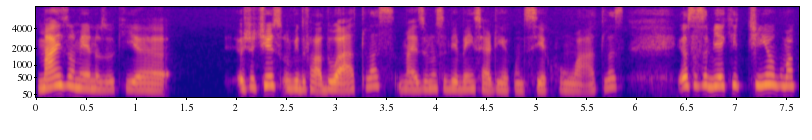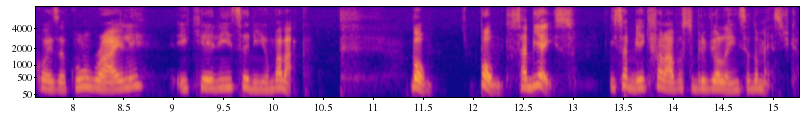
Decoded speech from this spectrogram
Mais ou menos o que ia. Eu já tinha ouvido falar do Atlas, mas eu não sabia bem certo o que acontecia com o Atlas. Eu só sabia que tinha alguma coisa com o Riley e que ele seria um babaca. Bom, ponto, sabia isso. E sabia que falava sobre violência doméstica.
